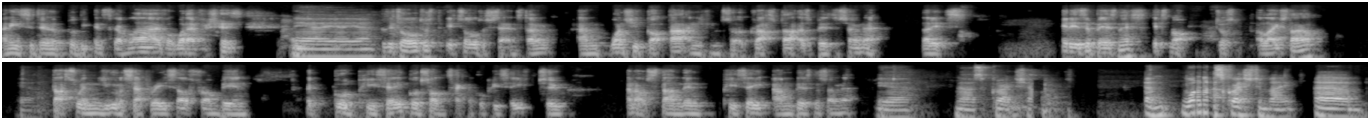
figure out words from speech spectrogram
I need to do a bloody Instagram live or whatever it is. Yeah, yeah, yeah. Because it's all just it's all just set in stone. And once you've got that and you can sort of grasp that as a business owner, that it's it is a business, it's not just a lifestyle. Yeah. That's when you're going to separate yourself from being a good PT, good solid technical PT, to an outstanding PT and business owner. Yeah, no, it's a great shout. And one last question, mate. Um,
